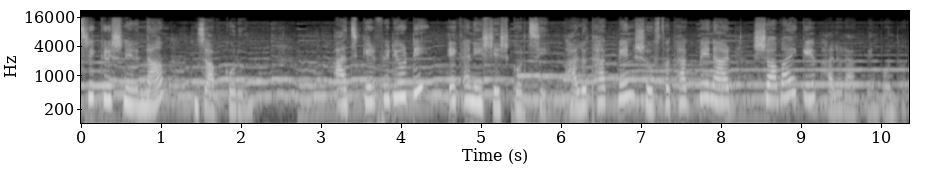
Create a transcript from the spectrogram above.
শ্রীকৃষ্ণের নাম জপ করুন। আজকের ভিডিওটি এখানেই শেষ করছি। ভালো থাকবেন, সুস্থ থাকবেন, আর সবাইকে ভালো রাখবেন, বন্ধুরা।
